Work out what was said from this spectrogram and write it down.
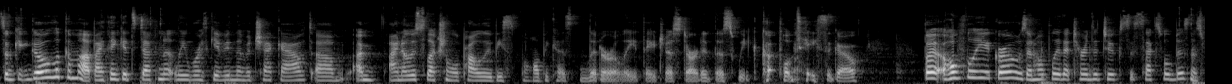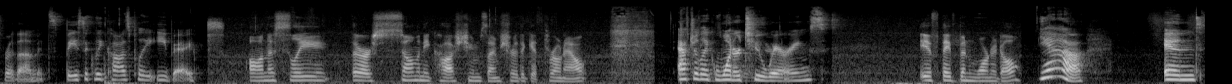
So g- go look them up. I think it's definitely worth giving them a check out. Um, I'm, I know the selection will probably be small because literally they just started this week a couple of days ago. But hopefully it grows and hopefully that turns into a successful business for them. It's basically cosplay eBay. Honestly, there are so many costumes I'm sure that get thrown out After like one or two wearings. if they've been worn at all. Yeah. And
